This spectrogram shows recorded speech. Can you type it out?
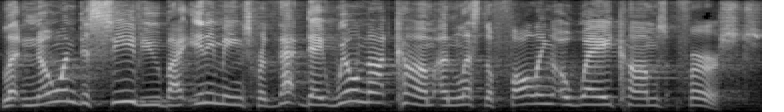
Let no one deceive you by any means, for that day will not come unless the falling away comes first.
